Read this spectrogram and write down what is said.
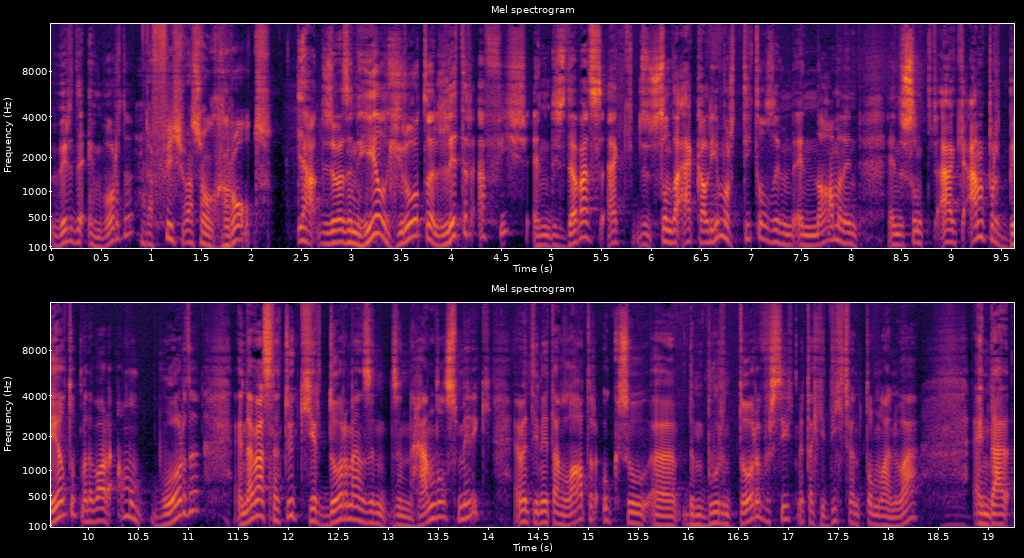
werden en worden. Dat affiche was zo groot. Ja, dus dat was een heel grote letteraffiche. En dus dat was eigenlijk, er stonden eigenlijk alleen maar titels en, en namen. En, en er stond eigenlijk amper beeld op, maar dat waren allemaal woorden. En dat was natuurlijk Geert Doorman zijn, zijn handelsmerk. En want die heeft dan later ook zo eh, de Boerentoren versierd met dat gedicht van Tom Lanois. En dat,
